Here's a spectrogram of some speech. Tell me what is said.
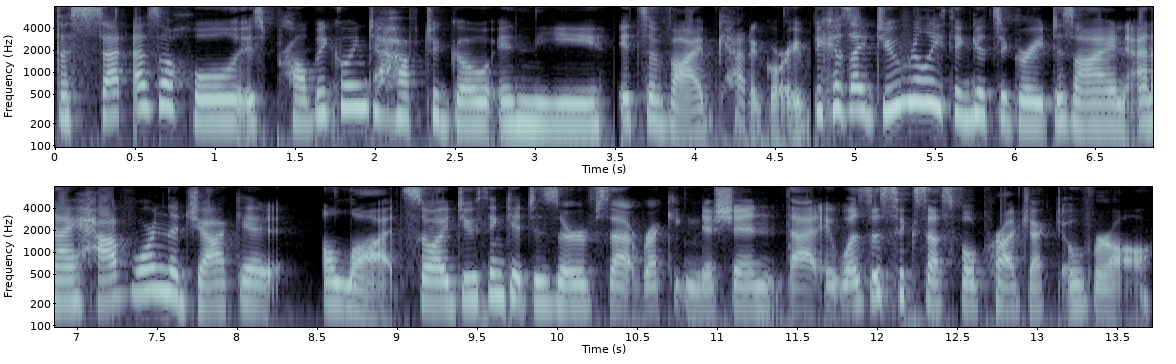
The set as a whole is probably going to have to go in the it's a vibe category because I do really think it's a great design and I have worn the jacket a lot. So I do think it deserves that recognition that it was a successful project overall.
